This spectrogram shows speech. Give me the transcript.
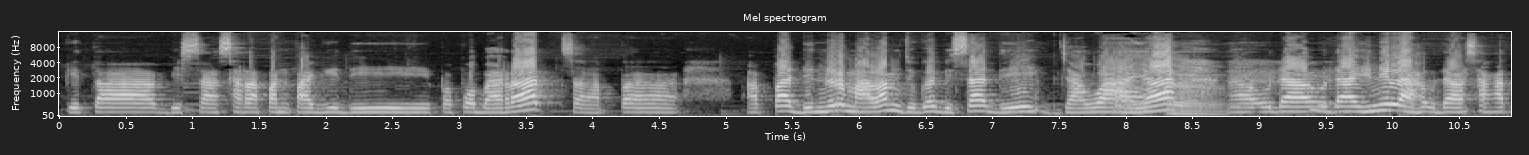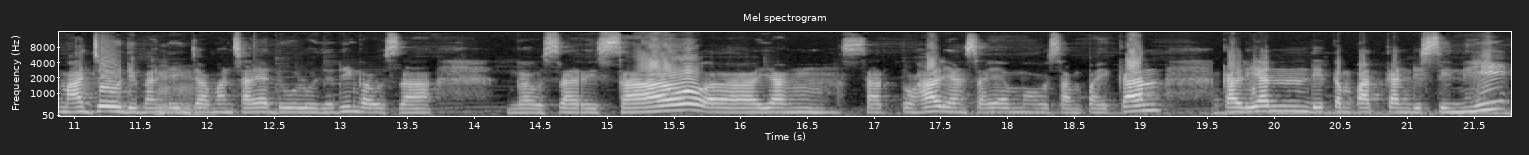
kita bisa sarapan pagi di Papua Barat sarapan apa dinner malam juga bisa di Jawa Oh. ya Nah, udah udah inilah udah sangat maju dibanding Mm-mm. zaman saya dulu. Jadi nggak usah nggak usah risau. Eh, yang satu hal yang saya mau sampaikan, kalian ditempatkan di sini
